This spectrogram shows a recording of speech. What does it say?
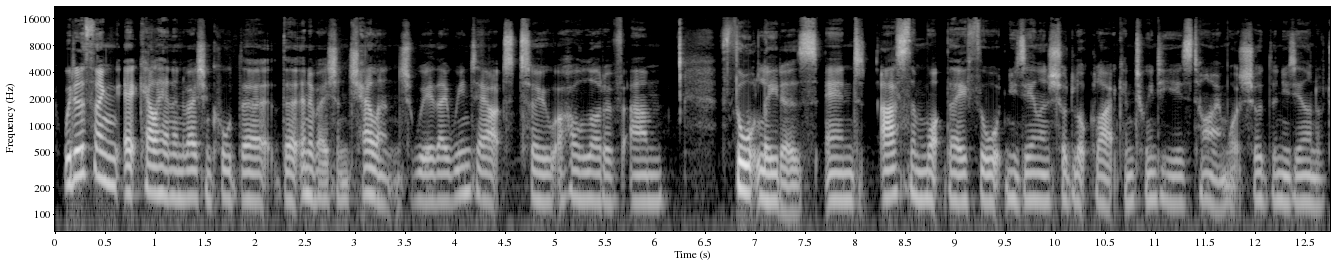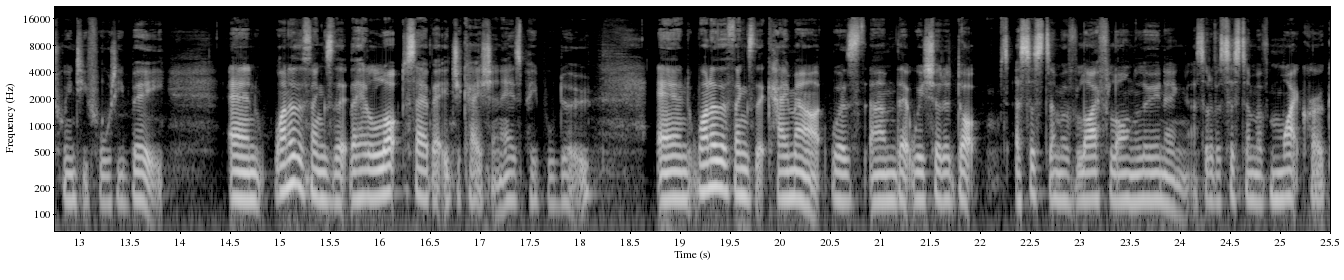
we did a thing at Callaghan Innovation called the the Innovation Challenge, where they went out to a whole lot of um, thought leaders and asked them what they thought New Zealand should look like in 20 years' time. What should the New Zealand of 2040 be? And one of the things that they had a lot to say about education, as people do. And one of the things that came out was um, that we should adopt a system of lifelong learning, a sort of a system of micro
